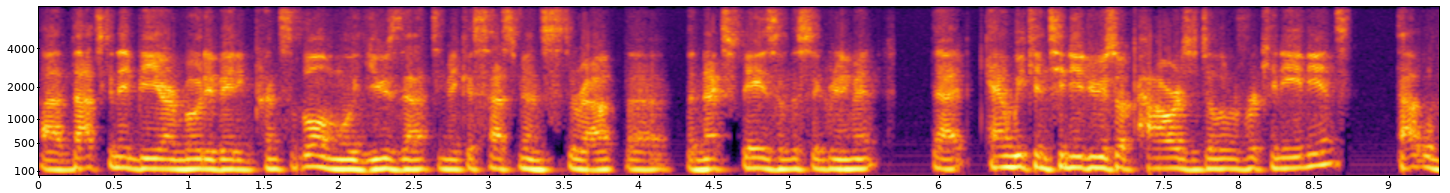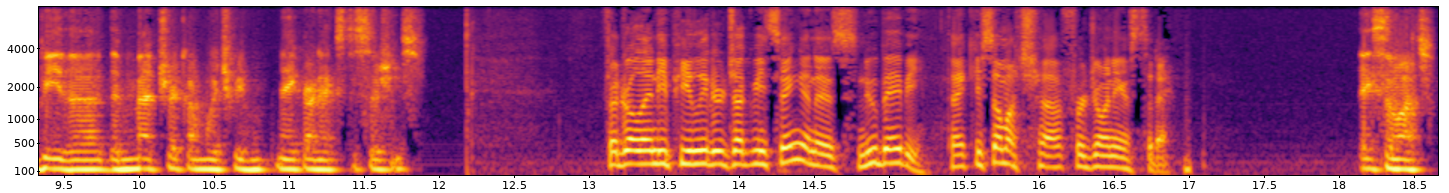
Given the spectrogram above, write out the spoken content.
Uh, that's going to be our motivating principle, and we'll use that to make assessments throughout the, the next phase of this agreement. That can we continue to use our power to deliver for Canadians? That will be the, the metric on which we make our next decisions. Federal NDP leader Jagmeet Singh and his new baby. Thank you so much uh, for joining us today. Thanks so much.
